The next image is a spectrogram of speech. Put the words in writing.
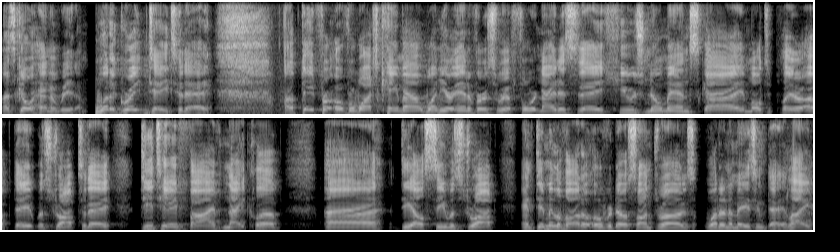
let's go ahead and read them. What a great day today. Update for Overwatch came out, one year anniversary of Fortnite is today. Huge No Man's Sky multiplayer update was dropped today. GTA 5 Nightclub uh, DLC was dropped and Demi Lovato overdose on drugs. What an amazing day. Like,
